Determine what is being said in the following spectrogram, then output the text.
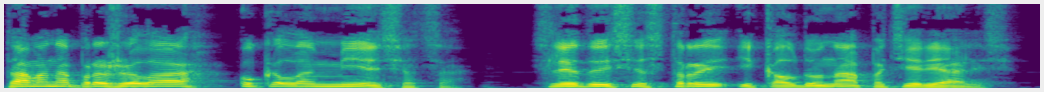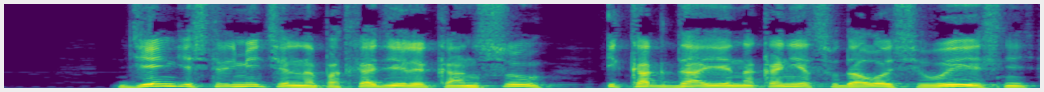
Там она прожила около месяца. Следы сестры и колдуна потерялись. Деньги стремительно подходили к концу, и когда ей наконец удалось выяснить,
